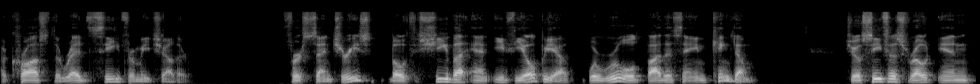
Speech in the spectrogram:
across the Red Sea from each other. For centuries, both Sheba and Ethiopia were ruled by the same kingdom. Josephus wrote in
